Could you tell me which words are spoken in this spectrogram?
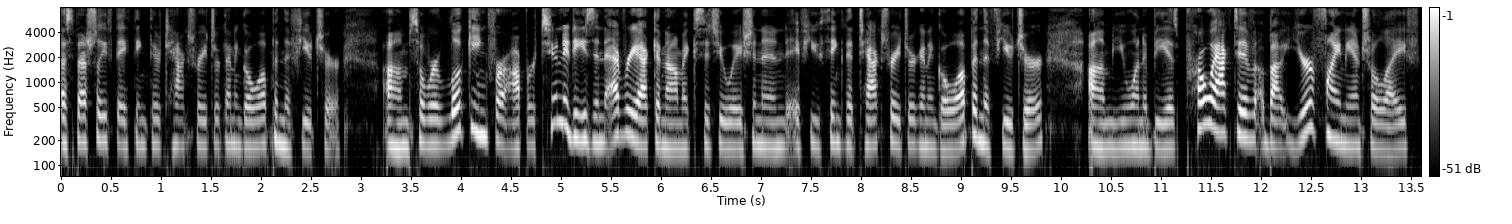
especially if they think their tax rates are going to go up in the future. Um, so we're looking for opportunities in every economic situation. And if you think that tax rates are going to go up in the future, um, you want to be as proactive about your financial life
